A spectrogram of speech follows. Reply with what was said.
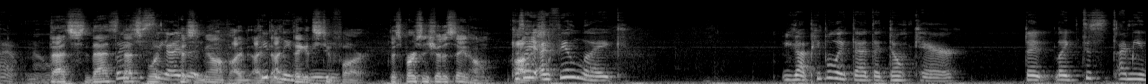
I don't know. That's that's But that's what I- pisses me off. I, I, I think it's too far. This person should have stayed home. Because I, I feel like you got people like that that don't care. That like this. I mean,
